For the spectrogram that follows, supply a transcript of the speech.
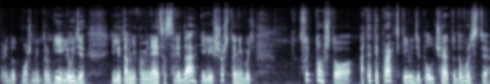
придут, может быть, другие люди, или там не поменяется среда, или еще что-нибудь. Суть в том, что от этой практики люди получают удовольствие,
